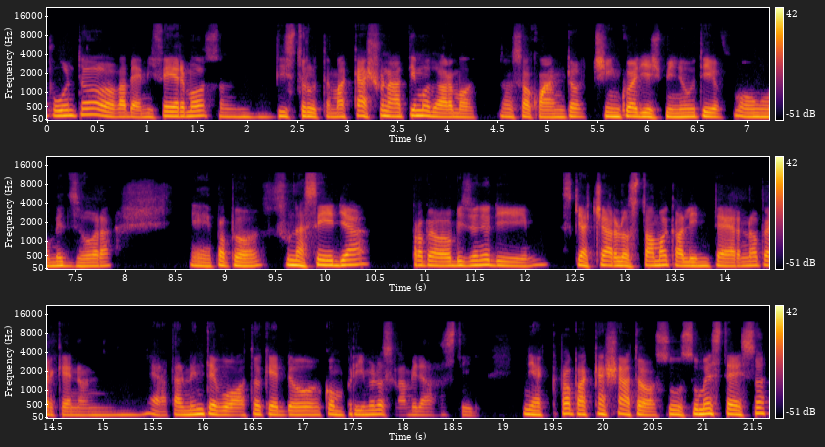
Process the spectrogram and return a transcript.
punto, vabbè, mi fermo, sono distrutto, ma accascio un attimo, dormo non so quanto, 5-10 minuti o mezz'ora, e proprio su una sedia, proprio avevo bisogno di schiacciare lo stomaco all'interno perché non, era talmente vuoto che dovevo comprimerlo, se no mi dava fastidio. Quindi proprio accasciato su, su me stesso,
